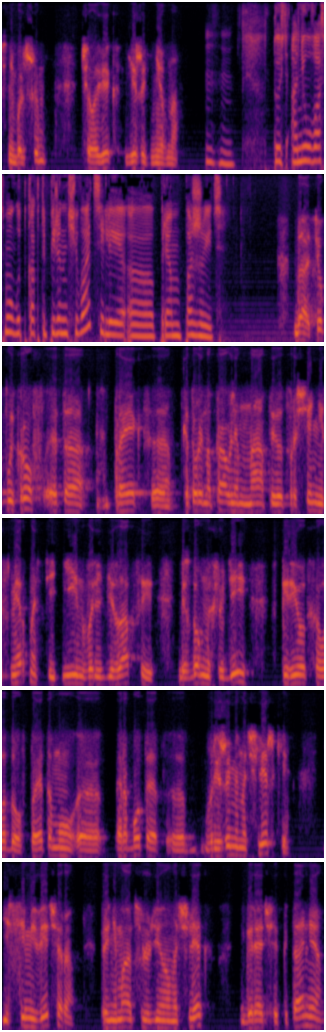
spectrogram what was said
с небольшим человек ежедневно. Угу. То есть они у вас могут как-то переночевать или э, прям пожить? Да, «Теплый кров» — это проект, э, который направлен на предотвращение смертности и инвалидизации бездомных людей в период холодов. Поэтому э, работает э, в режиме ночлежки – из 7 вечера принимаются люди на ночлег, горячее питание,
